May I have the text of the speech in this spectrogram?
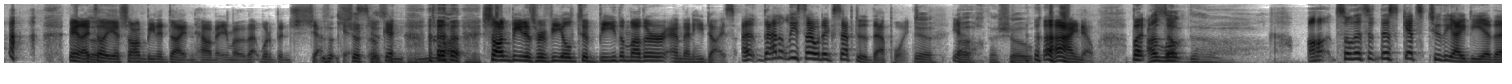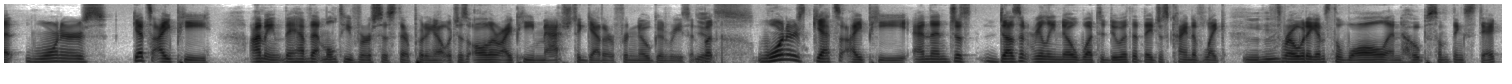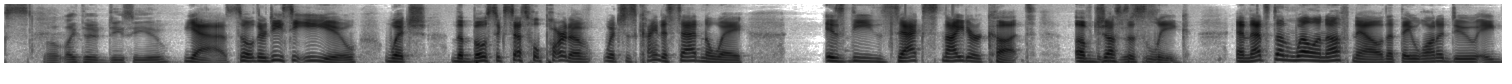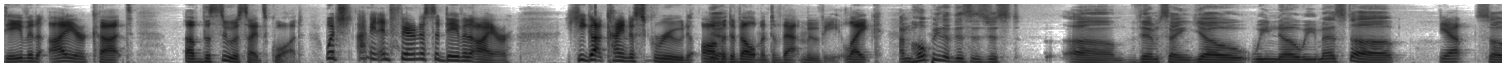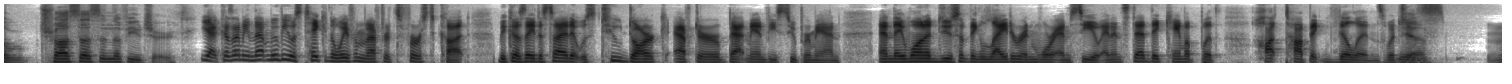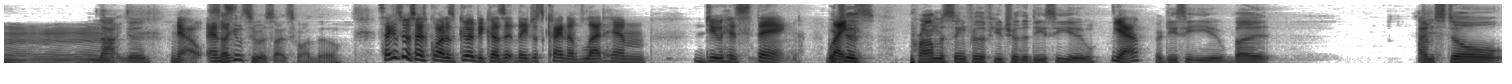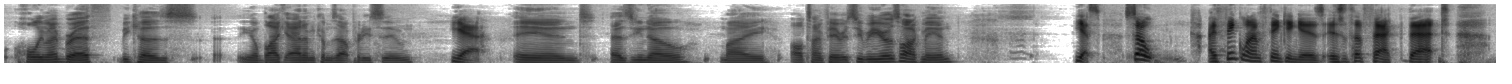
man i tell you if sean bean had died in how i met your mother that would have been chef kiss, Chef kiss. okay Mwah. sean bean is revealed to be the mother and then he dies uh, that at least i would accept it at that point yeah, Yeah. Oh, that show. i know but I so, love. ugh. Uh, so this this gets to the idea that Warner's gets IP. I mean, they have that multiversus they're putting out, which is all their IP mashed together for no good reason. Yes. But Warner's gets IP and then just doesn't really know what to do with it. They just kind of like Mm-hmm. throw it against the wall and hope something sticks. Well, like their DCU. Yeah, so their DCEU, which the most successful part of, which is kind of sad in a way, is the Zack Snyder cut of Justice Justice League. And that's done well enough now that they want to do a David Ayer cut of the Suicide Squad. Which, I mean, in fairness to David Ayer, he got kind of screwed on Yeah. the development of that movie. Like, I'm hoping that this is just um, them saying, "Yo, we know we messed up, yep. so trust us in the future." Yeah, because I mean that movie was taken away from them after its first cut because they decided it was too dark after Batman v Superman, and they wanted to do something lighter and more MCU, and instead they came up with hot topic villains, which Yeah. is mm, Not good. no. And Second Suicide Squad though, Second Suicide Squad is good because it, they just kind of let him do his thing. which like, is promising for the future of the DCU yeah, or DCEU, but I'm still holding my breath because you know Black Adam comes out pretty soon, yeah, and as you know, my all-time favorite superhero is Hawkman. Yes. So I think what I'm thinking is is the fact that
